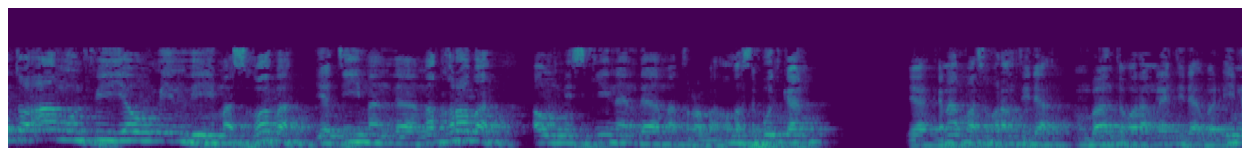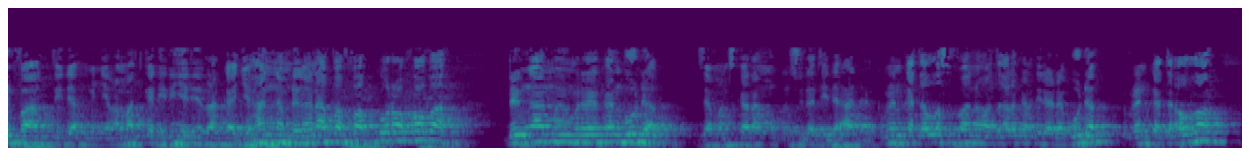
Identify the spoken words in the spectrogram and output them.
it'amun fi yaumin dhi masghabah yatiman dha maqrabah aw miskinan dha Allah sebutkan Ya, kenapa seorang tidak membantu orang lain, tidak berinfak, tidak menyelamatkan dirinya dari neraka jahanam dengan apa? Fakku dengan memberikan budak. Zaman sekarang mungkin sudah tidak ada. Kemudian kata Allah Subhanahu wa taala kan tidak ada budak. Kemudian kata Allah,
